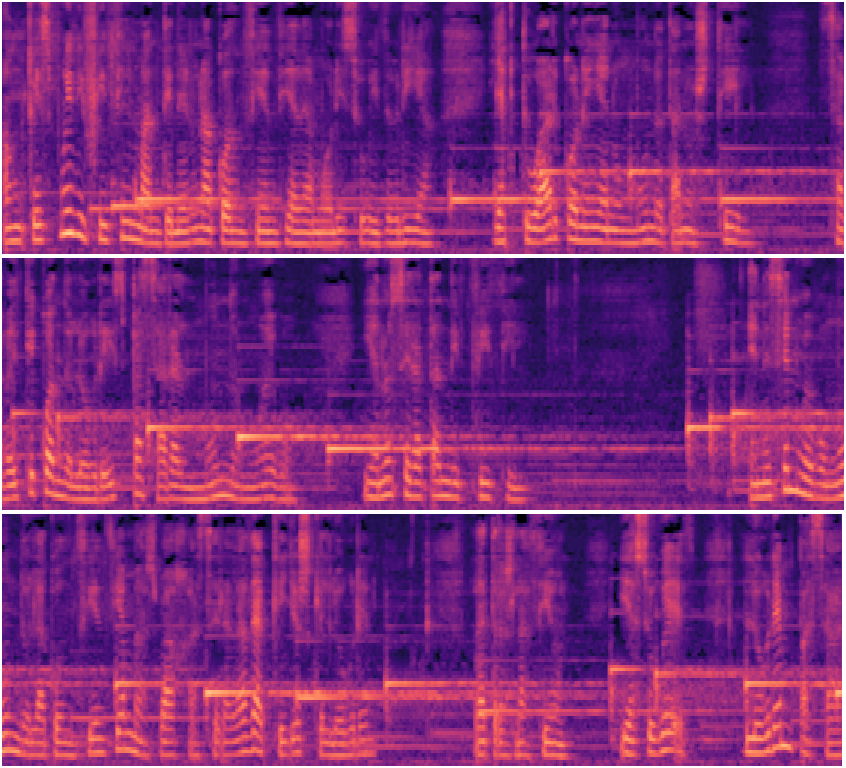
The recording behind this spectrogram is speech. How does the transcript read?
aunque es muy difícil mantener una conciencia de amor y sabiduría y actuar con ella en un mundo tan hostil, sabed que cuando logréis pasar al mundo nuevo, ya no será tan difícil. En ese nuevo mundo la conciencia más baja será la de aquellos que logren la traslación y a su vez logren pasar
